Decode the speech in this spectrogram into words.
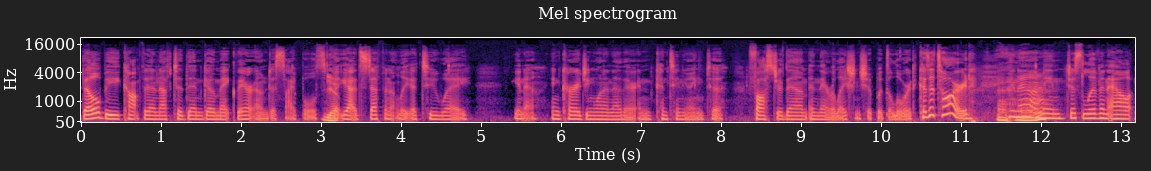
they'll be confident enough to then go make their own disciples. Yep. But yeah, it's definitely a two way, you know, encouraging one another and continuing to foster them in their relationship with the Lord because it's hard. Mm-hmm. You know, I mm-hmm. mean, just living out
